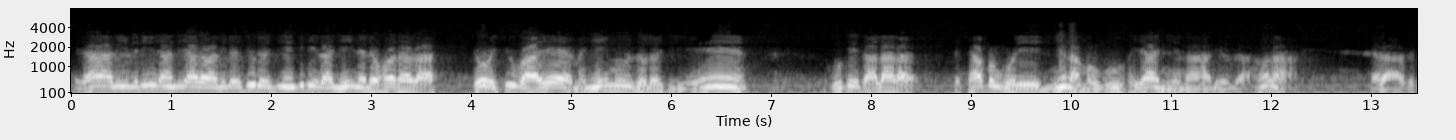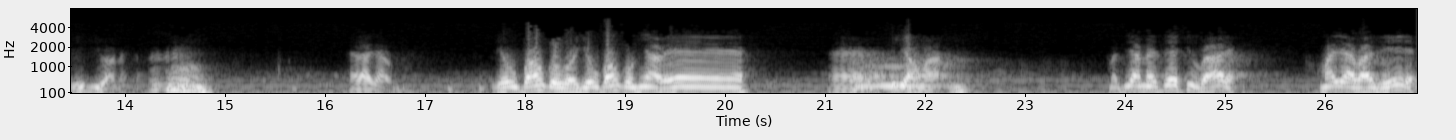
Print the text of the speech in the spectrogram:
ဘုရားဒီသတိဓာန်တရားတော်ဒီလိုရှုလို့ရှိရင်ကိလေသာငြိမ်းတယ်လို့ဟောထားတာတို့ရှုပါရဲ့မငြိမ်းဘူးဆိုလို့ရှိရင်အခုခေတ်ကာလကတခြားပုဂ္ဂိုလ်တွေညင်းတာမဟုတ်ဘူးဘုရားညင်းတာဒီဥစ္စာဟုတ်လားအဲ့ဒါသတိပြုရမယ်အဲ့ဒါကြောင့်ရုပ်ပေါင်းကိုယ်ကိုရုပ်ပေါင်းကိုမျှပဲအဲသိအောင်ကမပြမစဲရှုပါတဲ့မှားရပါစေတဲ့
